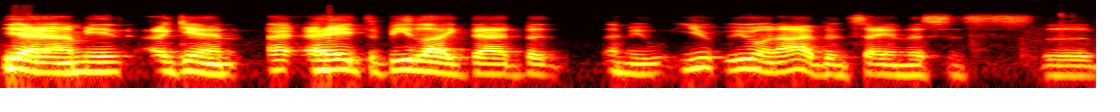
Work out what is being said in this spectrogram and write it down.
Yeah, I mean, again, I, I hate to be like that, but I mean, you you and I have been saying this since the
